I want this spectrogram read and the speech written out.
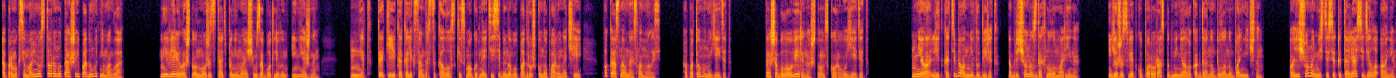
А про максимальную сторону Таша и подумать не могла. Не верила, что он может стать понимающим, заботливым и нежным. Нет, такие, как Александр Соколовский, смогут найти себе новую подружку на пару ночей, пока основная сломалась. А потом он уедет. Таша была уверена, что он скоро уедет. «Не, Литка, тебя он не выберет», — обреченно вздохнула Марина. Я же Светку пару раз подменяла, когда она была на больничном. А еще на месте секретаря сидела Аня.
